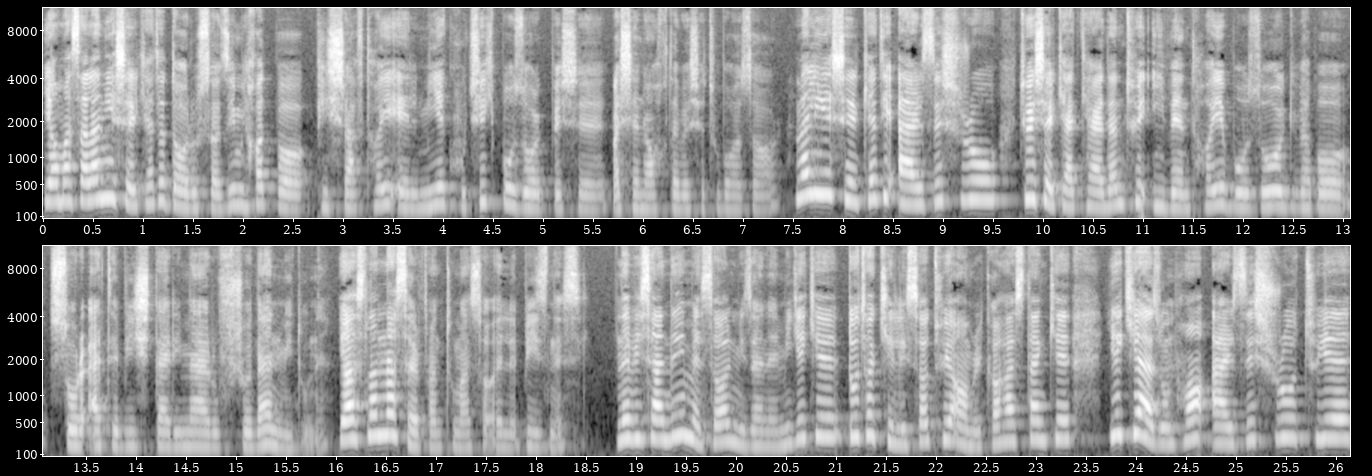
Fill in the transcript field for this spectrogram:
یا مثلا یه شرکت داروسازی می‌خواد با پیشرفت های علمی کوچیک بزرگ بشه و شناخته بشه تو بازار. ولی یه شرکتی ارزش رو توی شرکت کردن توی event های بزرگ و با سرعت بیشتری معروف شدن می‌دونه. یا اصلا نه صرفا تو مسائل business ی. نویسنده مثال می‌زنه. میگه که دو تا کلیسا توی آمریکا هستن که یکی از اونها ارزش رو توی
